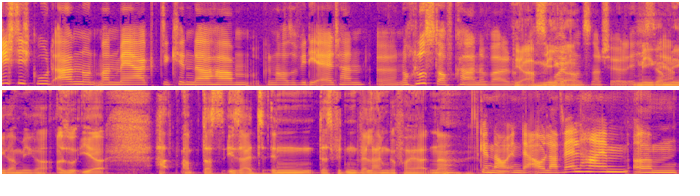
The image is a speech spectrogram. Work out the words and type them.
richtig gut an und man merkt, die Kinder haben genauso wie die Eltern äh, noch Lust auf Karneval. Und Ja, das mega. freut uns natürlich. Mega, sehr. mega, mega. Also ihr habt, habt das, ihr seid in, das wird in Wellheim gefeiert, ne? Genau, in der Aula Wellheim. Ähm,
